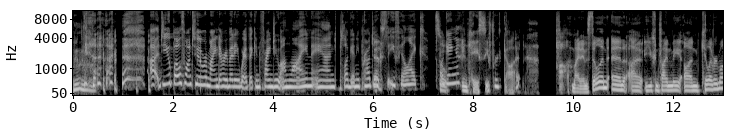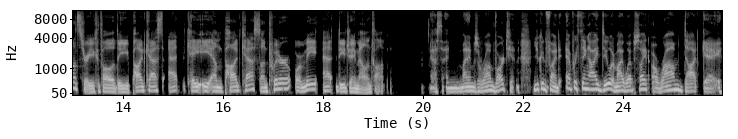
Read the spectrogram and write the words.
uh, do you both want to remind everybody where they can find you online and plug any projects that you feel like So, plugging? in case you forgot, uh, my name is Dylan, and uh, you can find me on Kill Every Monster. You can follow the podcast at KEM Podcasts on Twitter or me at DJ Malenfant. Yes, and my name is Aram Vartian. You can find everything I do at my website, aram.gay,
